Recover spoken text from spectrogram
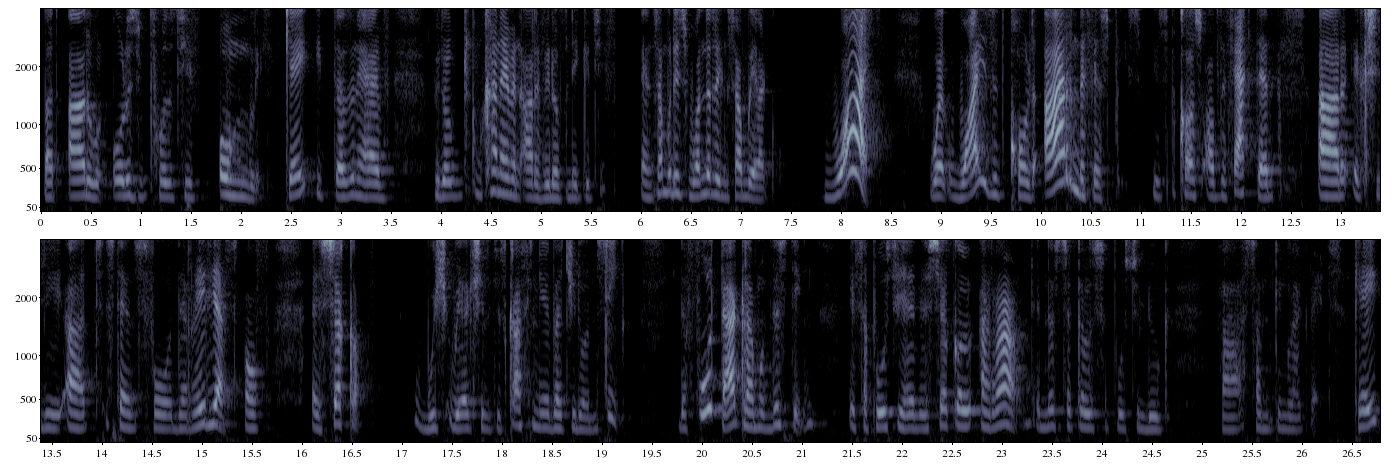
but R will always be positive only. Okay, it doesn't have, we, don't, we can't have an R value of negative. And somebody's wondering somewhere like, why? Well, why is it called R in the first place? It's because of the fact that R actually uh, stands for the radius of a circle, which we're actually discussing here that you don't see. The full diagram of this thing is supposed to have a circle around, and this circle is supposed to look uh, something like that. Okay,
